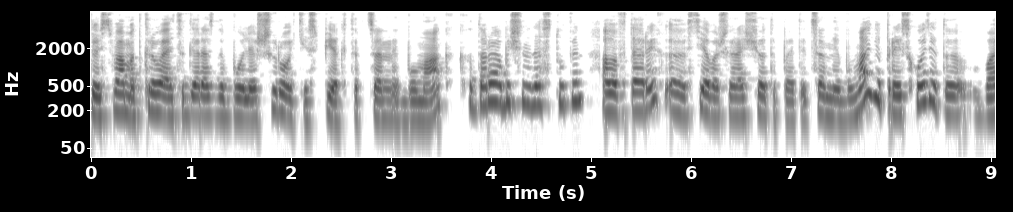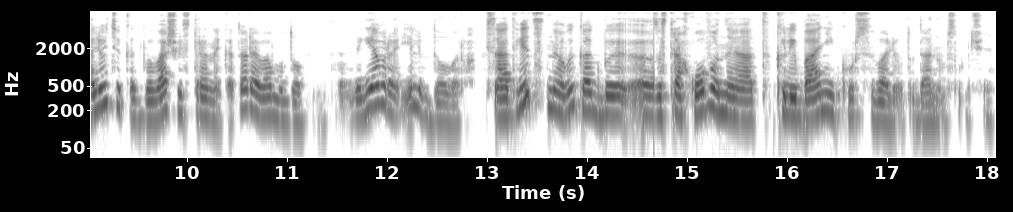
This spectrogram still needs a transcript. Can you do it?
то есть вам открывается гораздо более широкий спектр ценных бумаг, который обычно доступен. А во-вторых, э, все ваши расчеты по этой ценной бумаге происходят э, в валюте как бы вашей страны, которая вам удобна, в евро или в долларах. Соответственно, вы как бы э, застрахованы от колебаний курса валют в данном случае.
